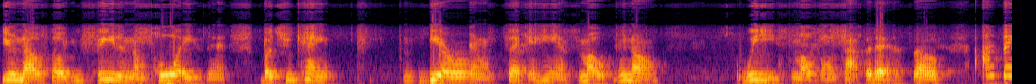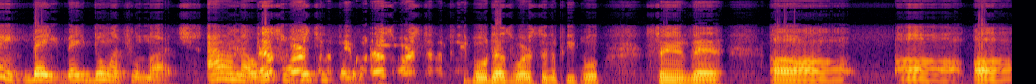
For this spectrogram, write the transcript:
You know, so you feeding them poison, but you can't be around secondhand smoke. You know, weed smoke on top of that. So I think they they doing too much. I don't know. What That's you, worse what than you the think people. That's worse than the people. That's worse than the people saying that. Uh, uh, uh.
